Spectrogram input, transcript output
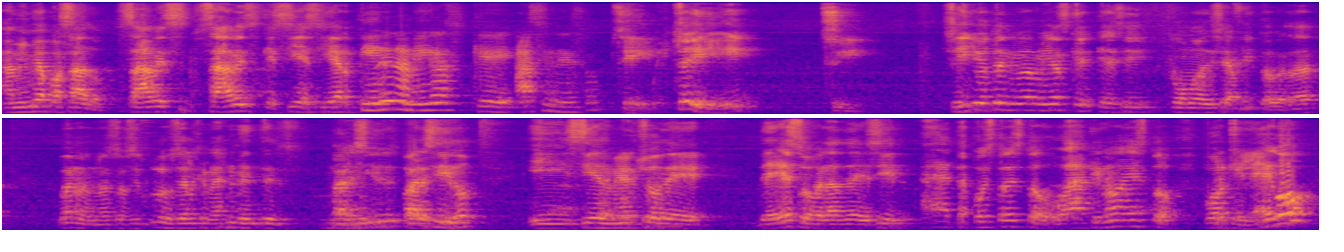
a mí me ha pasado, sabes, sabes que sí es cierto. ¿Tienen amigas que hacen eso? Sí, güey. Sí, Sí. Sí, yo he tenido amigas que, que sí, como decía Fito, ¿verdad? Bueno, nuestro círculo social generalmente es Parecido. parecido, y sí es mucho de, de eso, ¿verdad? De decir, ah, te ha puesto esto, o ah, que no esto, porque el ego,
